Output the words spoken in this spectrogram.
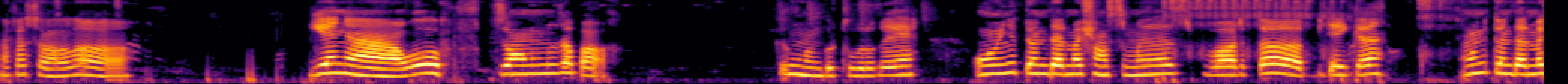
Nəfəs al ala. Yenə. Of. Canımıza bax. Qınla qurtuluruq. E. Oyunu döndərmə şansımız var da. Bir dəqiqə. Oyunu döndərmə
